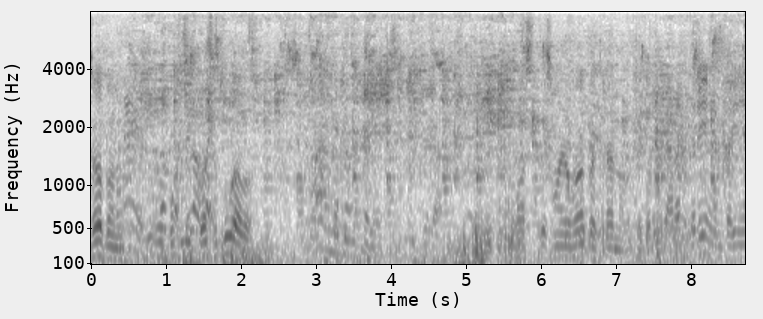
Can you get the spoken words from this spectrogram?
તાપસો પણ પબ્લિક બસ બહુ આવે મસ્ત સમય હવા પતરાનો આરામ કરીને પછી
